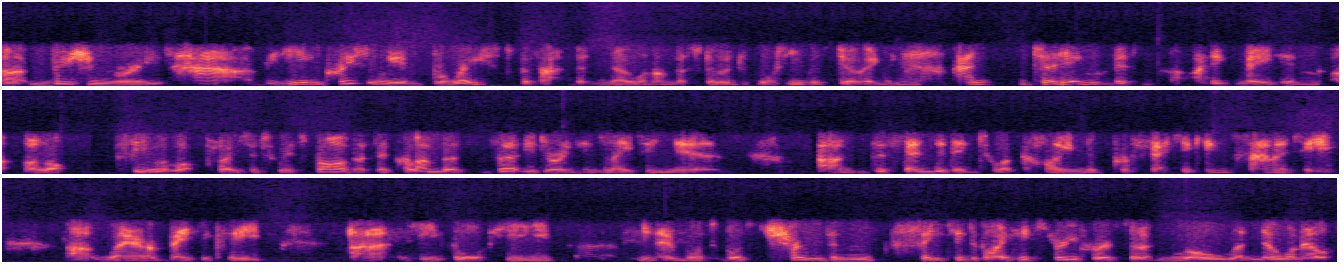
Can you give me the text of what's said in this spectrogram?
uh, visionaries have, he increasingly embraced the fact that no one understood what he was doing. And to him, this, I think, made him a, a lot feel a lot closer to his father. So Columbus, certainly during his later years, um, descended into a kind of prophetic insanity uh, where basically uh, he thought he you know, was, was chosen, fated by history for a certain role and no one else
